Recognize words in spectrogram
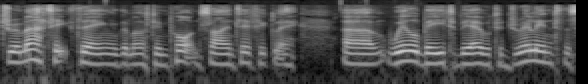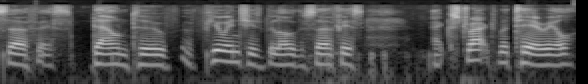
dramatic thing, the most important scientifically, um, will be to be able to drill into the surface down to a few inches below the surface, extract material,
